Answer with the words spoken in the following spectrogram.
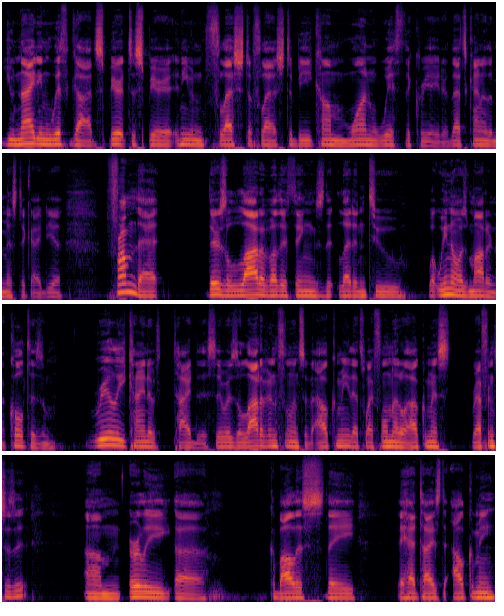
uniting with God, spirit to spirit, and even flesh to flesh to become one with the Creator. That's kind of the mystic idea. From that, there's a lot of other things that led into what we know as modern occultism, really kind of tied to this. There was a lot of influence of alchemy. That's why Full Metal Alchemist references it. Um, early uh, Kabbalists, they they had ties to alchemy.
